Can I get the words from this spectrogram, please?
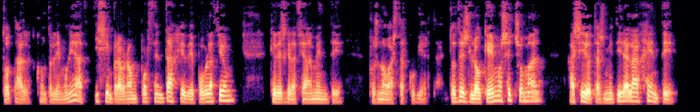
total contra la inmunidad y siempre habrá un porcentaje de población que desgraciadamente pues no va a estar cubierta. Entonces, lo que hemos hecho mal ha sido transmitir a la gente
